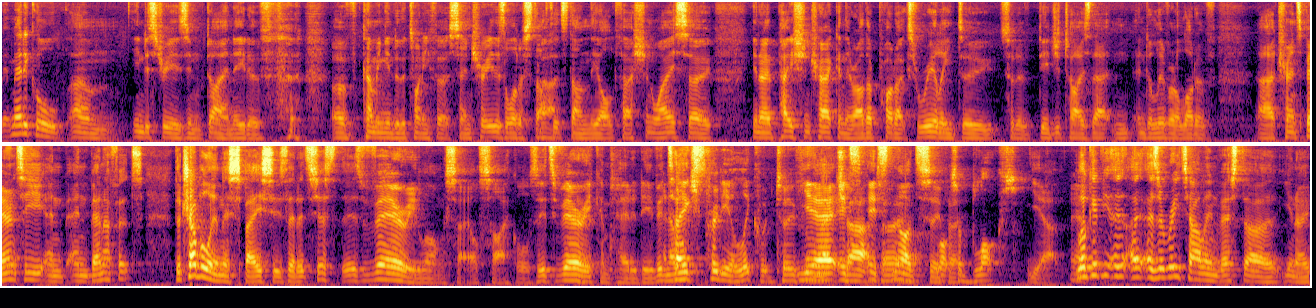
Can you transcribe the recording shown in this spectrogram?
the medical um, industry is in dire need of of coming into the 21st century. There's a lot of stuff Right. that's done the old-fashioned way. So you know, Patientrack and their other products really do sort of digitize that and, and deliver a lot of uh, transparency and, and benefits. The trouble in this space is that it's just there's very long sales cycles. It's very competitive. It and takes it pretty illiquid too. From Yeah, it's- chart, it's not super. Lots of blocks. Yeah. Yeah. Look, if you, as a retail investor, you know,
